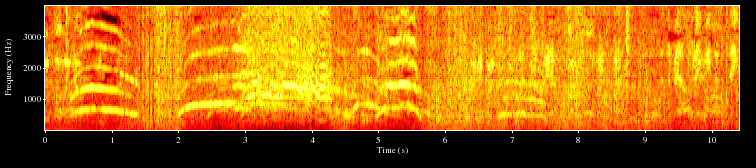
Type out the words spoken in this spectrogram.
we go. It's about three meters deep.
